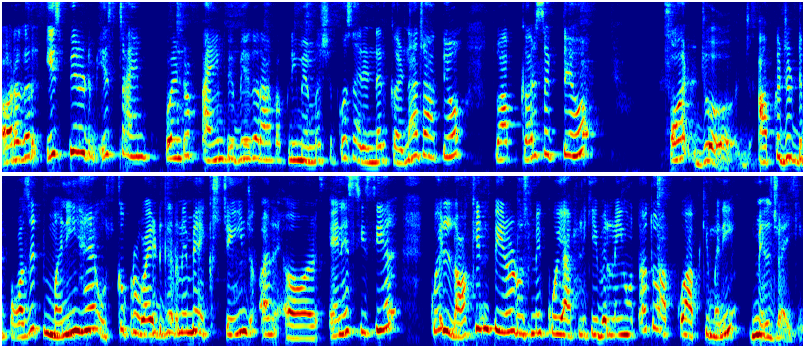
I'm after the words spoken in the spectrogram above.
और अगर इस पीरियड इस टाइम पॉइंट ऑफ़ टाइम पे भी अगर आप अपनी मेंबरशिप को सरेंडर करना चाहते हो तो आप कर सकते हो। और जो आपका जो डिपॉजिट मनी है उसको प्रोवाइड करने में एक्सचेंज और, N S C C L कोई लॉक इन पीरियड उसमें कोई एप्लीकेबल नहीं होता तो आपको आपकी मनी मिल जाएगी।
